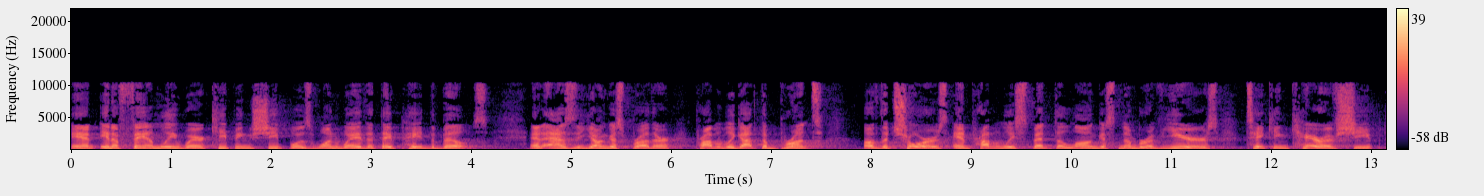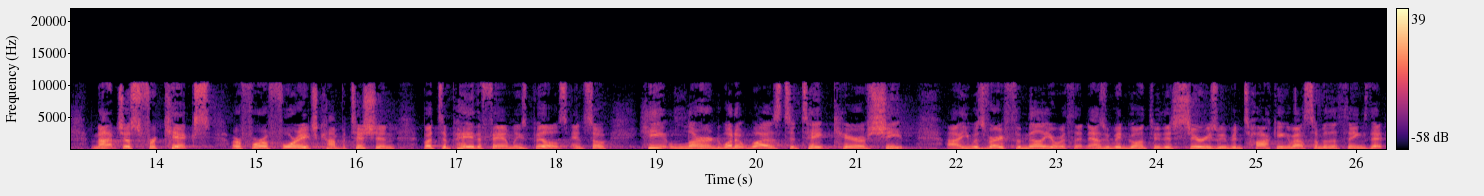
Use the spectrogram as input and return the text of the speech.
And in a family where keeping sheep was one way that they paid the bills. And as the youngest brother, probably got the brunt of the chores and probably spent the longest number of years taking care of sheep, not just for kicks or for a 4 H competition, but to pay the family's bills. And so he learned what it was to take care of sheep. Uh, he was very familiar with it. And as we've been going through this series, we've been talking about some of the things that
